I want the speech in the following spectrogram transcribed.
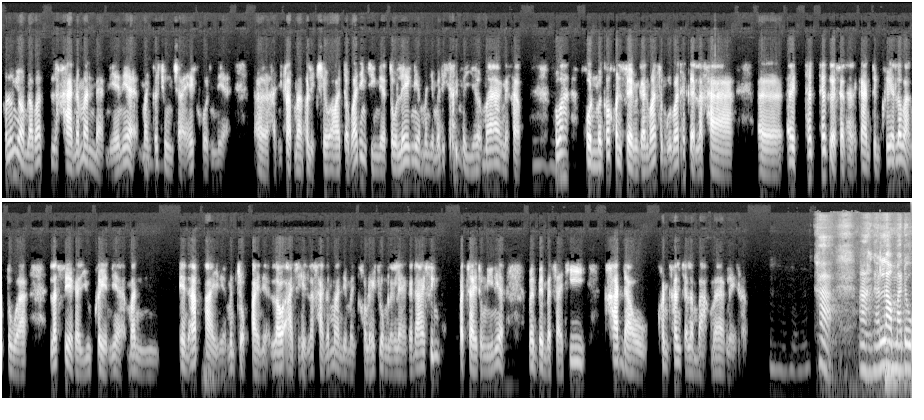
เขาต้องยอมรับว่าราคาน้ำมันแบบนี้เนี่ยมันก็จูงใจให้คนเนี่ยเอ่อหันกลับมาผลิต shale oil แต่ว่าจริงๆเนี่ยตัวเลขเนี่ยมันยังไม่ได้ขึ้นไปเยอะมากนะครับ เพราะว่าคนมันก็ concern เหมือนกันว่าสมมุติว่าถ้าเกิดราคาเอ่อเอ้ยถ้าถ้าเกิดสถานการณ์ตึงเครียดระหว่างตัวรัสเซียกับยูเครนเนี่ยมัน end up ไปเนี่ยมันจบไปเนี่ยเราอาจจะเห็นราคาน้ำมันเนี่ยมัน correct ลงแรงๆก็ได้ ซึ่งปัจจัยตรงนี้เนี่ยมันเป็นปัจจัยที่คาดเดาค่อนข้างจะลำบากมากเลยครับค่ะอ่างั้นเรามาดู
